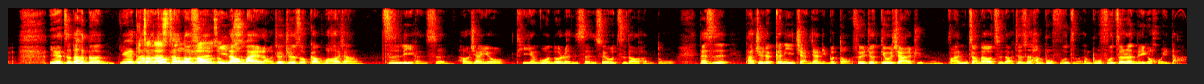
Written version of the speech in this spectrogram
因为真的很多人，因为他们通常都是倚老卖老，就觉得说，干我好像资历很深，好像有体验过很多人生，所以我知道了很多。但是他觉得跟你讲这样你不懂，所以就丢下一句，嗯反正你长大都知道，就是很不负责、很不负责任的一个回答。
